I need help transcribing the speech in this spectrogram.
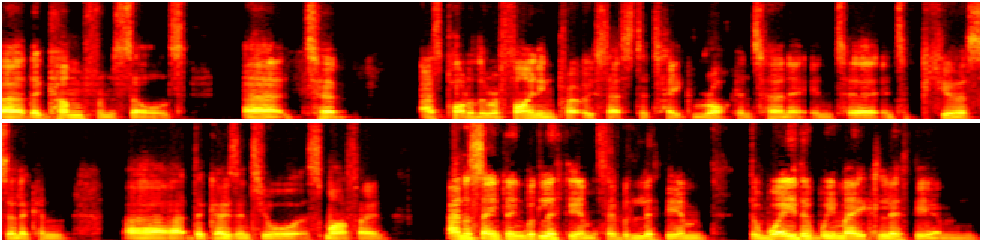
uh, that come from salt uh, to as part of the refining process to take rock and turn it into into pure silicon uh, that goes into your smartphone. And the same thing with lithium. So with lithium the way that we make lithium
